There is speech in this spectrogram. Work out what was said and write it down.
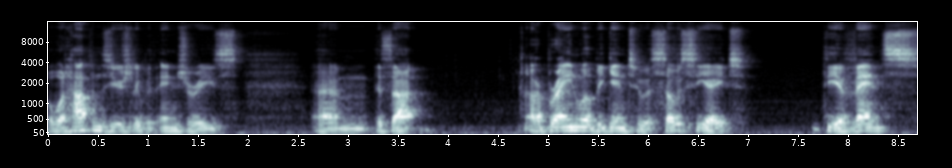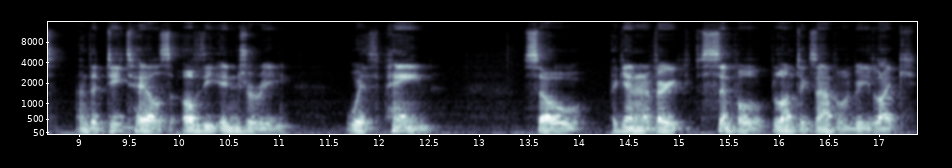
But what happens usually with injuries um, is that our brain will begin to associate the events and the details of the injury with pain. So, again, in a very simple, blunt example, would be like,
